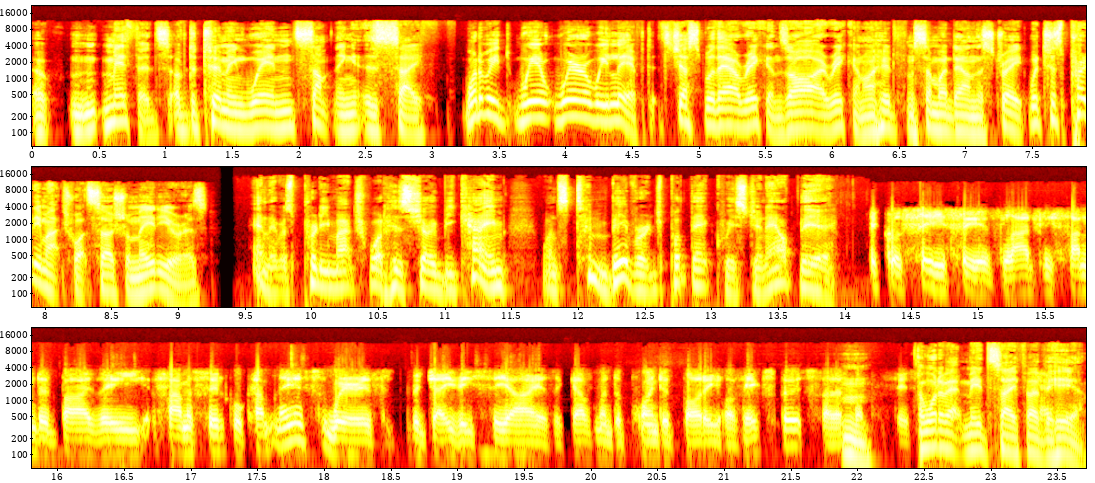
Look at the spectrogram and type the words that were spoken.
uh, methods of determining when something is safe? What are we? Where where are we left? It's just with our reckons. Oh, I reckon. I heard from someone down the street, which is pretty much what social media is. And that was pretty much what his show became once Tim Beveridge put that question out there because CDC is largely funded by the pharmaceutical companies, whereas the JVCI is a government appointed body of experts. So mm. And what about MedSafe over here?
